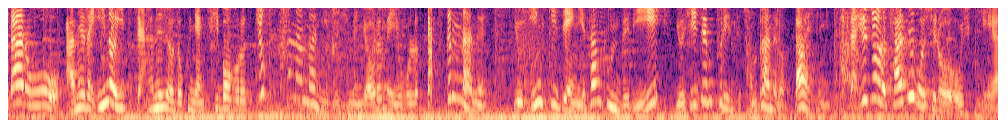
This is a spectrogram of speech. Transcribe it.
따로 안에다 이너 입지 않으셔도 그냥 집업으로 쭉 하나만 입으시면 여름에 이걸로 딱 끝나는 요 인기쟁이 상품들이 요 시즌 프린트 전판으로 나와 있습니다. 자, 이쪽으로 바지 보시러 오실게요.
